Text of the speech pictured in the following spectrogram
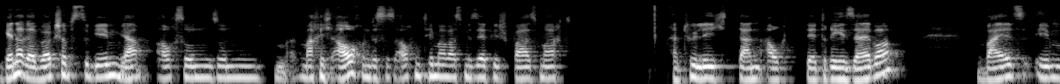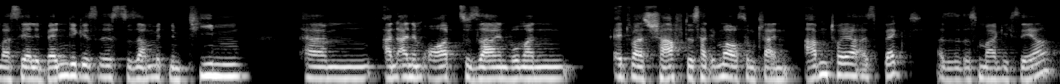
generell Workshops zu geben, ja, auch so ein, so ein mache ich auch und das ist auch ein Thema, was mir sehr viel Spaß macht. Natürlich dann auch der Dreh selber, weil es eben was sehr Lebendiges ist, zusammen mit einem Team ähm, an einem Ort zu sein, wo man etwas schafft, das hat immer auch so einen kleinen Abenteueraspekt. Also das mag ich sehr.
